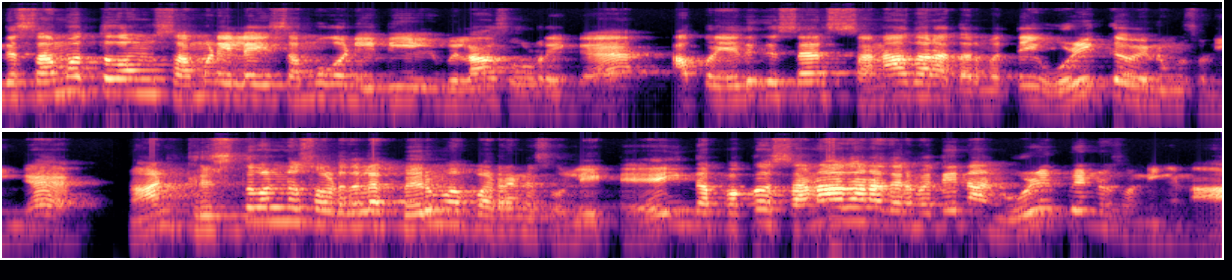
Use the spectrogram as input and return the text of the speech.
இந்த சமத்துவம் சமநிலை சமூக நீதி இப்படிலாம் சொல்றீங்க. அப்புறம் எதுக்கு சார் சனாதன தர்மத்தை ஒழிக்க வேணும்னு சொன்னீங்க? நான் கிறிஸ்தவன்னு சொல்றதுல பெருமைப்படுறேன்னு சொல்லிட்டு இந்த பக்கம் சனாதன தர்மத்தை நான் ஒழிப்பேன்னு சொன்னீங்கன்னா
